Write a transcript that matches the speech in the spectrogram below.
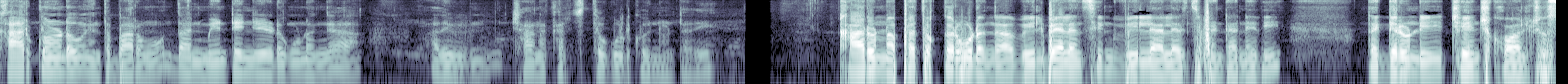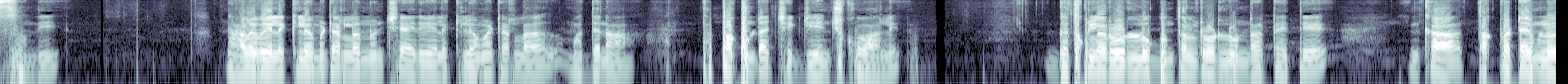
కారు కొనడం ఎంత భారమో దాన్ని మెయింటైన్ చేయడం కూడా అది చాలా ఖర్చుతో కూడుకొని ఉంటుంది. కారు ఉన్న ప్రతి ఒక్కరు కూడా వీల్ బ్యాలెన్సింగ్ వీల్ అలైన్స్మెంట్ అనేది దగ్గరుండి చేయించుకోవాల్సి వస్తుంది. నాలుగు వేల కిలోమీటర్ల నుంచి ఐదు వేల కిలోమీటర్ల మధ్యన తప్పకుండా చెక్ చేయించుకోవాలి. గతుకుల రోడ్లు గుంతల రోడ్లు ఉన్నట్టయితే ఇంకా తక్కువ టైంలో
